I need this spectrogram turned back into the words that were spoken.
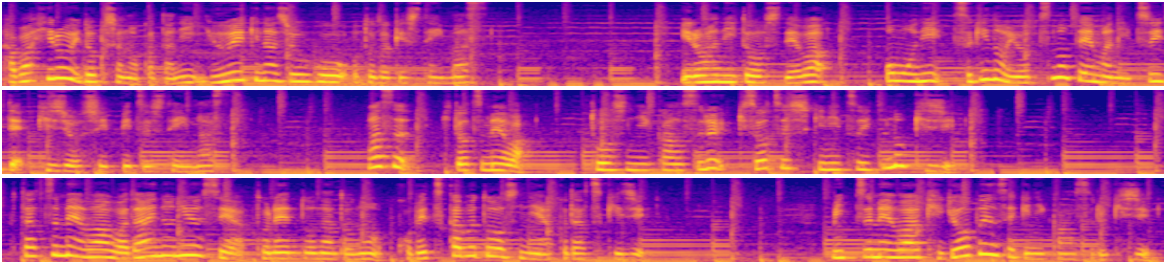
幅広い読者の方に有益な情報をお届けしています。いろはに投資では主に次の4つのテーマについて記事を執筆しています。まず1つ目は投資に関する基礎知識についての記事。2つ目は話題のニュースやトレンドなどの個別株投資に役立つ記事。3つ目は企業分析に関する記事。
